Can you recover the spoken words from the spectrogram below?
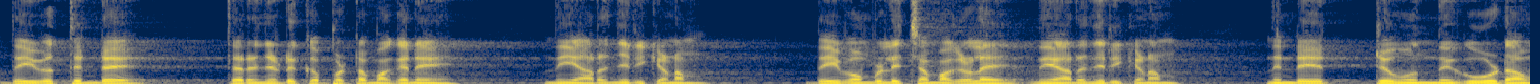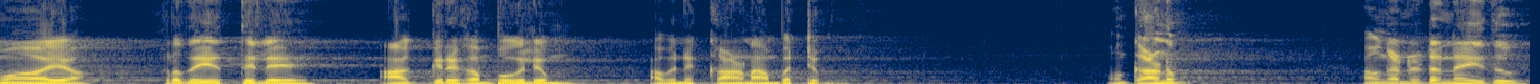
ദൈവത്തിന്റെ തിരഞ്ഞെടുക്കപ്പെട്ട മകനെ നീ അറിഞ്ഞിരിക്കണം. ദൈവം വിളിച്ച മകളെ നീ അറിഞ്ഞിരിക്കണം. നിന്റെ ഏറ്റവും നിഗൂഢമായ ഹൃദയത്തിലെ ആഗ്രഹം പോലും അവന് കാണാൻ പറ്റും. അവൻ കാണും. അവൻ കണ്ടിട്ട് തന്നെ ഇത്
